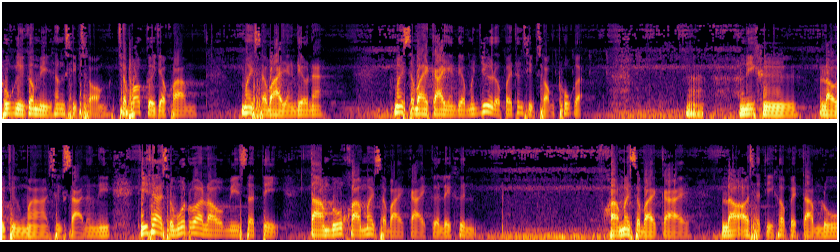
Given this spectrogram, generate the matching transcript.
ทุกนี้ก็มีทั้งสิบสองเฉพาะเกิดจากความไม่สบายอย่างเดียวนะ ไม่สบายกายอย่างเดียวมันยืดออกไปทั้งสิบสองทุกอะอันนี้คือเราจึงมาศึกษาเรื่องนี้ ที่ถ้าสมมติว่าเรามีสติตามรู้ความไม่สบายกายเกิดอะไรขึ้น ความไม่สบายกายเราเอาสติเข้าไปตามรู้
